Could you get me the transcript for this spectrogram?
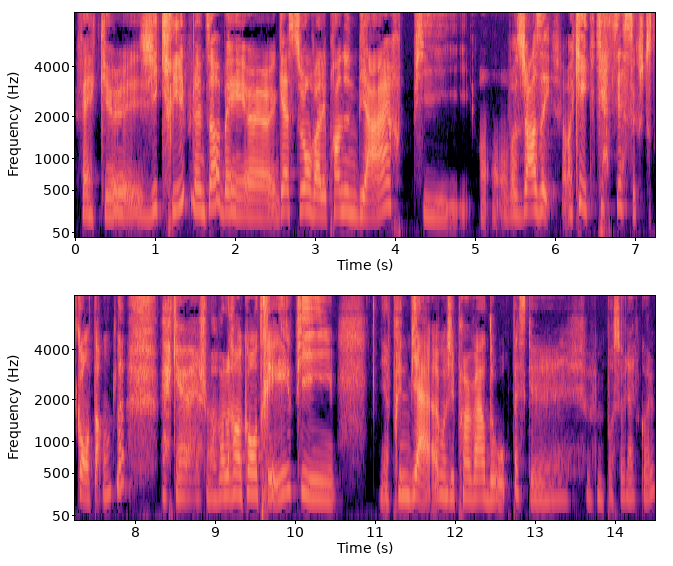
Fait que euh, j'écris, puis là, me dit, ah ben, veux, on va aller prendre une bière, puis on, va se jaser. Je suis comme, OK, yes, yes, je suis toute contente, là. Fait que je m'en vais le rencontrer, puis... Il a pris une bière, moi j'ai pris un verre d'eau parce que je n'aime pas ça l'alcool.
